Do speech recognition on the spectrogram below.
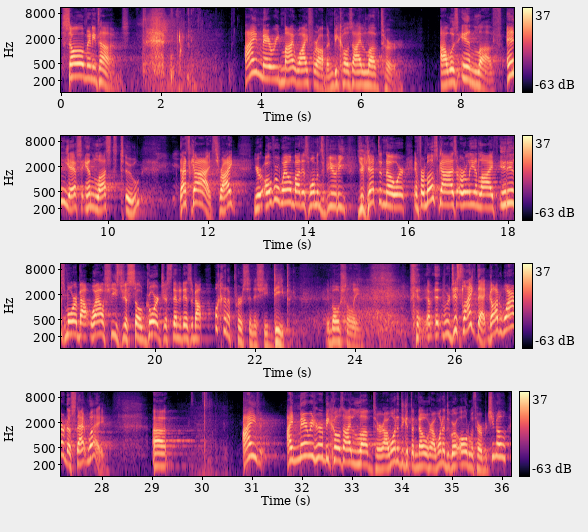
So many times. I married my wife Robin because I loved her. I was in love. And yes, in lust too. That's guys, right? You're overwhelmed by this woman's beauty. You get to know her. And for most guys early in life, it is more about, wow, she's just so gorgeous than it is about what kind of person is she deep emotionally. We're just like that. God wired us that way. Uh, I, I married her because I loved her. I wanted to get to know her. I wanted to grow old with her. But you know,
